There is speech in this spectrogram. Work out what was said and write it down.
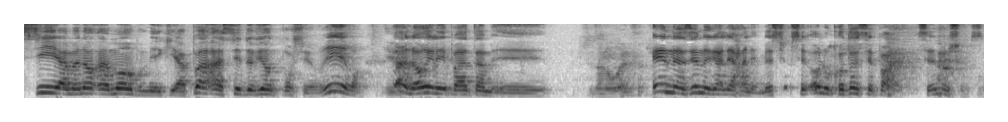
s'il y a maintenant un membre mais qui n'a pas assez de viande pour survivre, Il- alors il n'est pas tamé. C'est dans l'OL ça Enazé Megale Hanen. Bien sûr, c'est, le contexte, c'est pareil. C'est la même chose.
